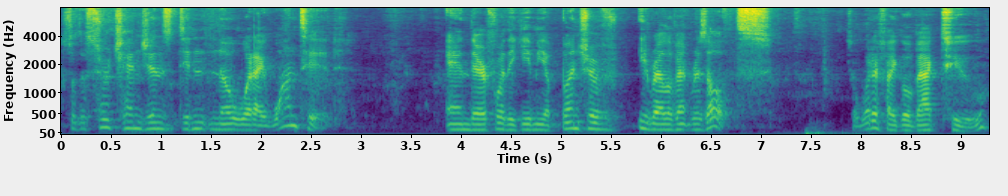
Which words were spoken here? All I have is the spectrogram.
So the search engines didn't know what I wanted. And therefore they gave me a bunch of irrelevant results. So what if I go back to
